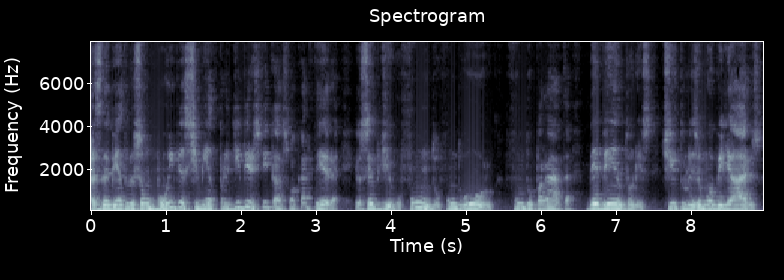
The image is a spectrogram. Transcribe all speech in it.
As debêntures são um bom investimento para diversificar a sua carteira. Eu sempre digo: fundo, fundo ouro, fundo prata, debêntures, títulos imobiliários,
